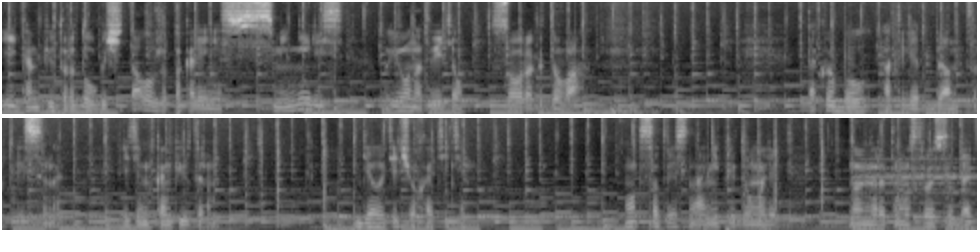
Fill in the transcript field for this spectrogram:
И компьютер долго считал, уже поколения сменились, и он ответил 42. Такой был ответ дан, соответственно, этим компьютером. Делайте, что хотите. Вот, соответственно, они придумали номер этому устройству дать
